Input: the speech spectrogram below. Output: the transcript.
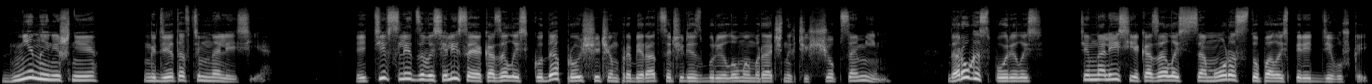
Дни нынешние, где-то в темнолесье. Идти вслед за Василисой оказалось куда проще, чем пробираться через буреломы мрачных чащоб самим. Дорога спорилась. Темнолесье, казалось, само расступалось перед девушкой,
